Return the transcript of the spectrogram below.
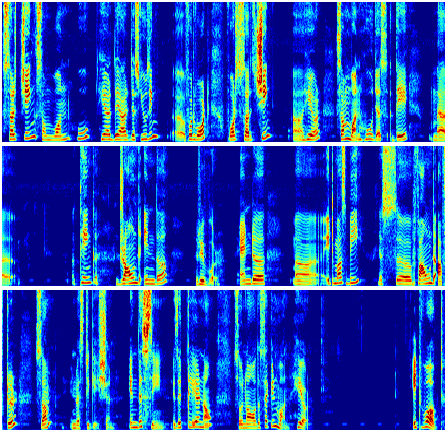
searching someone who here they are just using uh, for what? For searching uh, here someone who just they uh, think drowned in the river. And uh, uh, it must be just found after some investigation. In this scene is it clear now? So now the second one here it worked.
